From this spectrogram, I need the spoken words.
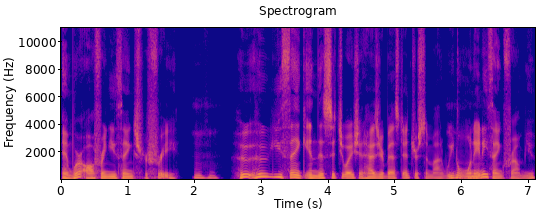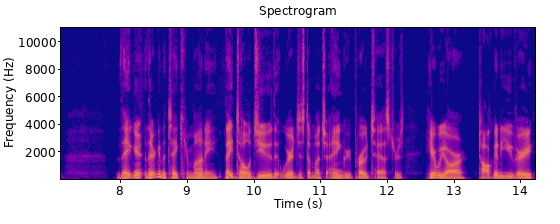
and we're offering you things for free. Mm-hmm. Who who you think in this situation has your best interest in mind? We don't Mm-hmm. want anything from you. They they're going to take your money. They Mm-hmm. told you that we're just a bunch of angry protesters. Here we are talking to you very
